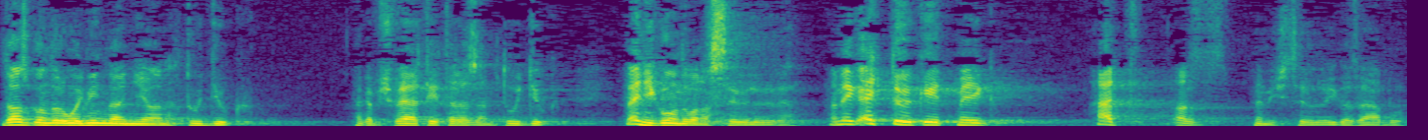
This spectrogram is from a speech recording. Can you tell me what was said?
De azt gondolom, hogy mindannyian tudjuk, legalábbis feltételezem, tudjuk, mennyi gond van a szőlővel. Ha még egy tőkét még, hát az nem is szőlő igazából.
